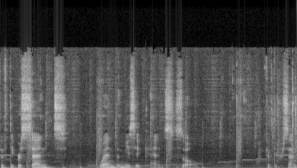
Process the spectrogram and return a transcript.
50% when the music ends. So 50%.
